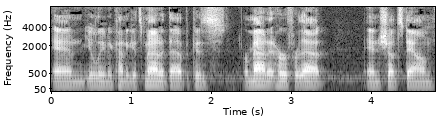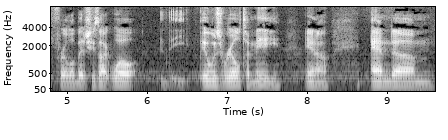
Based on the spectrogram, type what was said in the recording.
and Yelena kind of gets mad at that because or mad at her for that and shuts down for a little bit. She's like, "Well, it was real to me," you know, and um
